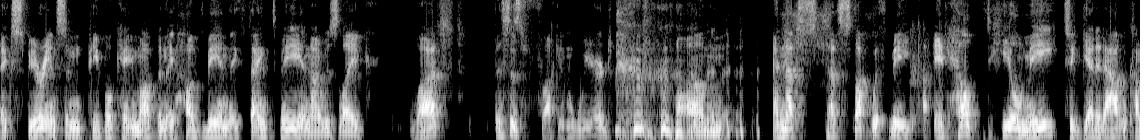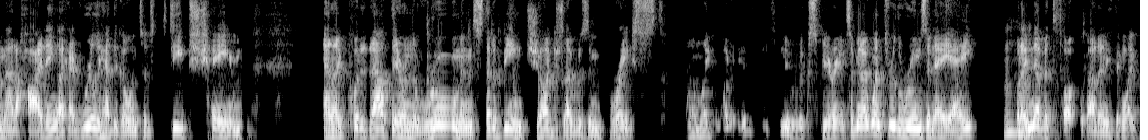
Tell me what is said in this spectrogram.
experience. And people came up and they hugged me and they thanked me. And I was like, What? This is fucking weird. Um, and that's that's stuck with me. It helped heal me to get it out and come out of hiding. Like I really had to go into deep shame, and I put it out there in the room. And instead of being judged, I was embraced. And I'm like, what is this new experience? I mean, I went through the rooms in AA, but I Mhm. never talked about anything like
